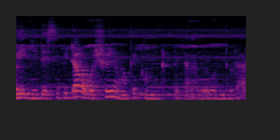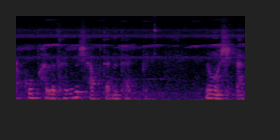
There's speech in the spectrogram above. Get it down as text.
এই রেসিপিটা অবশ্যই আমাকে কমেন্ট করে জানাবে বন্ধুরা। আর খুব ভালো থাকবে, সাবধানে থাকবে। নমস্কার।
